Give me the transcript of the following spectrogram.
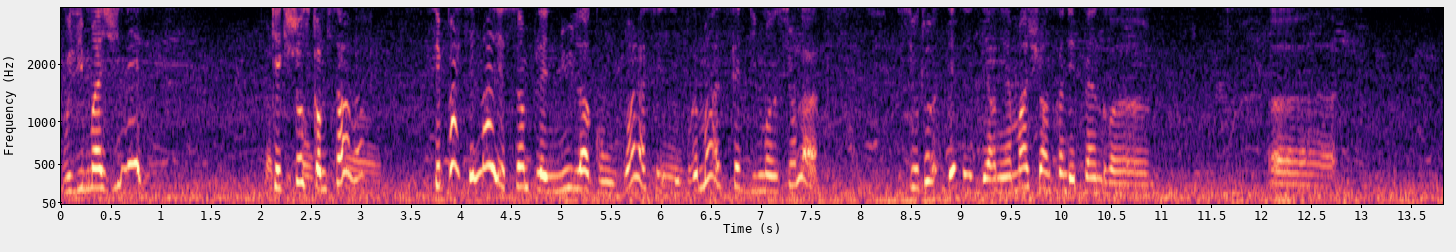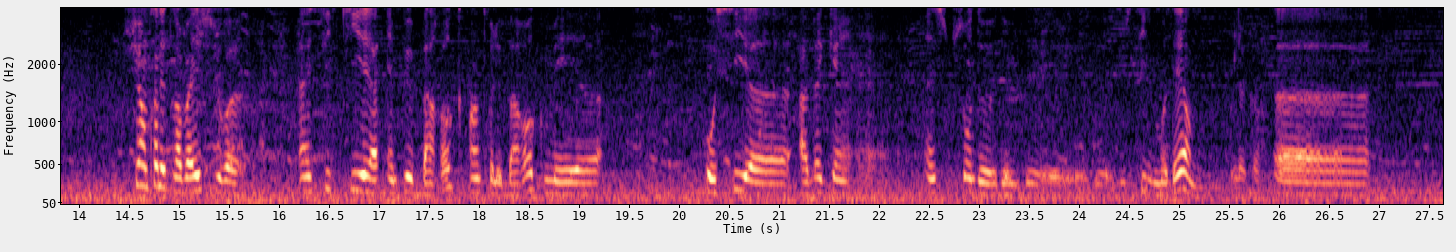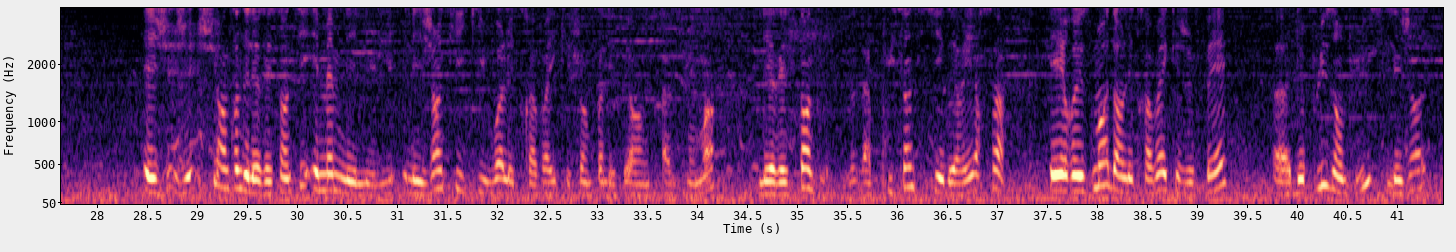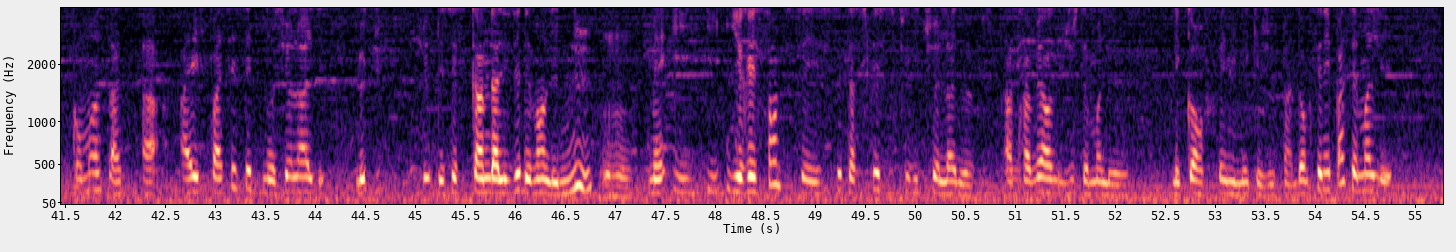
Vous imaginez, La Quelque chose comme ça, ouais. c'est pas seulement les simples nus là qu'on voit là, c'est c'est vraiment cette dimension là. Surtout de- dernièrement, je suis en train de peindre. euh, euh, je suis en train de travailler sur euh, un style qui est un peu baroque, entre le baroque, mais euh, aussi avec un, un soupçon de, de- de- de- du style moderne. D'accord. Et je, je- je suis en train de les ressentir, et même les, les- les gens qui, qui voient le travail que je suis en train de faire en, en ce moment, les ressentent, la puissance qui est derrière ça. Et heureusement, dans le travail que je fais, euh, de plus en plus, les gens commencent à, à- à effacer cette notion-là de, le- de- de se scandaliser devant le nu, Mhm. mais ils, ils- ils ressentent ces- cet aspect spirituel-là à travers justement le- les corps féminins que je peins. Donc ce n'est pas seulement les,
